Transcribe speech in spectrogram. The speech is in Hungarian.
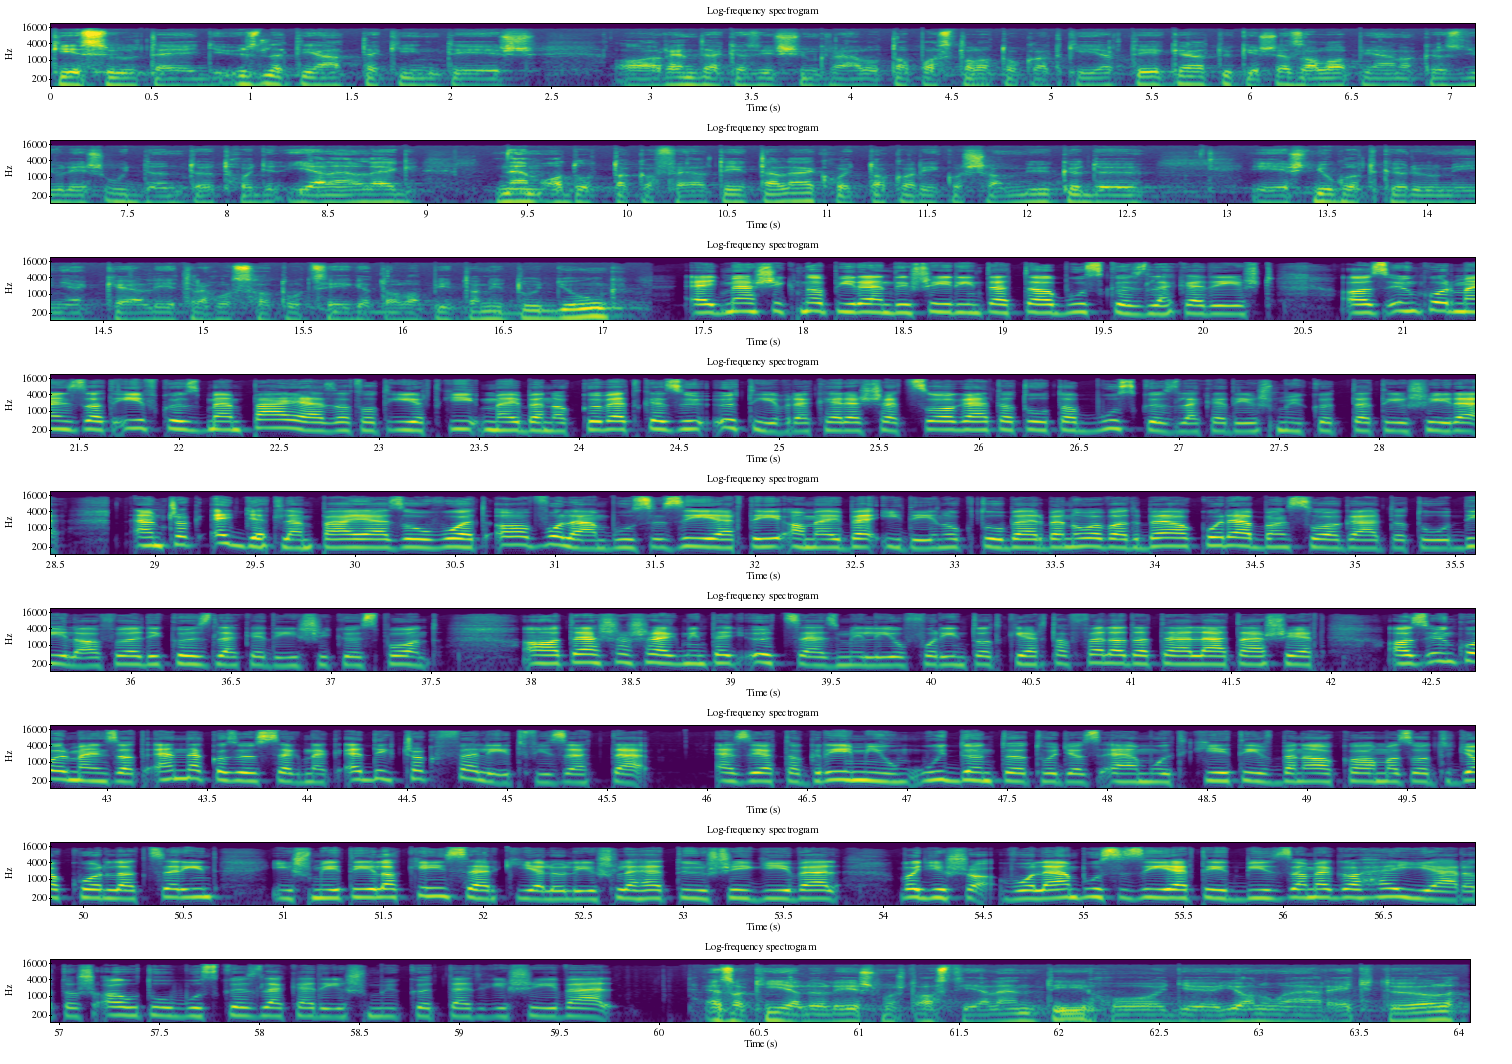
Készült egy üzleti áttekintés, a rendelkezésünkre álló tapasztalatokat kiértékeltük, és ez alapján a közgyűlés úgy döntött, hogy jelenleg nem adottak a feltételek, hogy takarékosan működő és nyugodt körülményekkel létrehozható céget alapítani tudjunk. Egy másik napi rend is érintette a buszközlekedést. Az önkormányzat évközben pályázatot írt ki, melyben a következő öt évre keresett szolgáltatót a buszközlekedés működtetésére. Ám csak egyetlen pályázó volt a Volánbusz ZRT, amelybe idén októberben olvad be a korábban szolgáltató Délalföldi Közlekedési Központ. A társaság mintegy 500 millió forintot kért a feladatellátásért, az önkormányzat ennek az összegnek eddig csak felét fizette. Ezért a grémium úgy döntött, hogy az elmúlt két évben alkalmazott gyakorlat szerint ismét él a kényszerkijelölés lehetőségével, vagyis a Volánbusz ZRT-t bízza meg a helyi járatos autóbusz közlekedés működtetésével. Ez a kijelölés most azt jelenti, hogy január 1-től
